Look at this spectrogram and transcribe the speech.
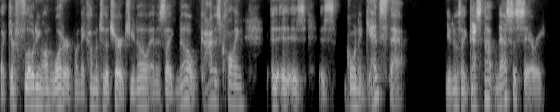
like they're floating on water when they come into the church, you know? And it's like, no, God is calling is is going against that. You know, it's like that's not necessary.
